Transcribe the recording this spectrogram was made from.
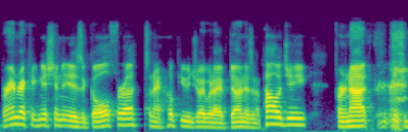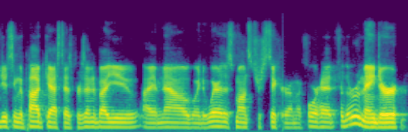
brand recognition is a goal for us, and I hope you enjoy what I have done as an apology for not introducing the podcast as presented by you. I am now going to wear this monster sticker on my forehead for the remainder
